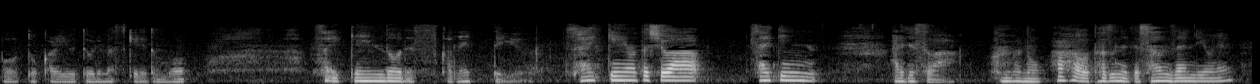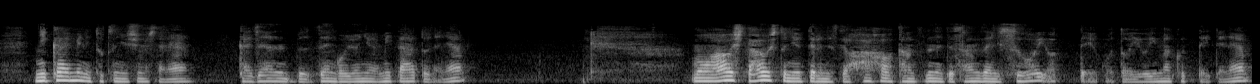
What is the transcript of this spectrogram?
冒頭から言うておりますけれども、最近どうですかねっていう。最近私は、最近、あれですわ。あの、母を訪ねて三千里をね、2回目に突入しましたね。1回全部、全52話見た後でね。もう会う人会う人に言ってるんですよ。母を訪ねて三千里すごいよっていうことを言いまくっていてね。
